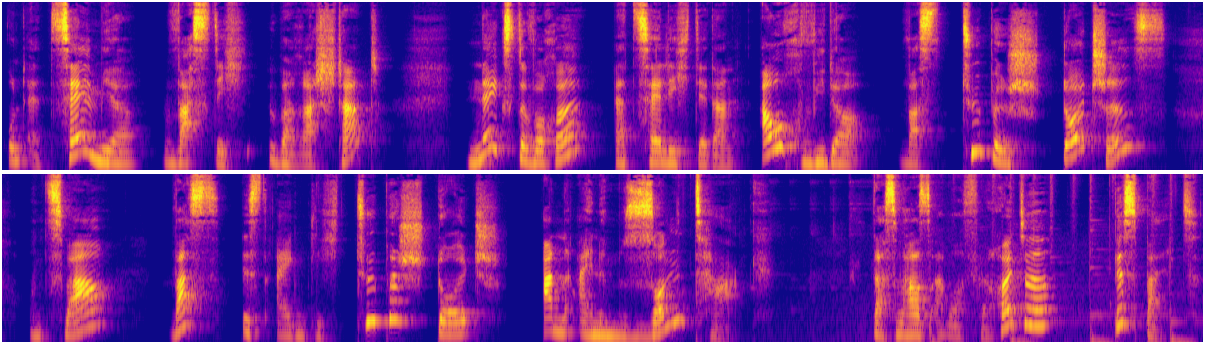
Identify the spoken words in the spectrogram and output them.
und erzähl mir, was dich überrascht hat. Nächste Woche erzähle ich dir dann auch wieder was typisch Deutsches. Und zwar, was ist eigentlich typisch deutsch an einem Sonntag? Das war's aber für heute. Bis bald.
